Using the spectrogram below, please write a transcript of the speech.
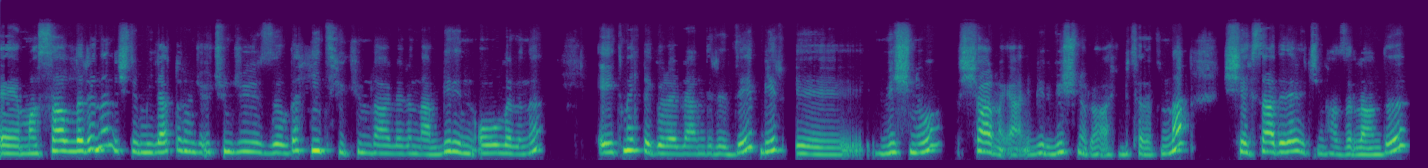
Eee, masallarının işte milattan önce 3. yüzyılda Hint hükümdarlarından birinin oğullarını eğitmekle görevlendirildiği bir eee, Vishnu Sharma yani bir Vishnu rahibi tarafından şehzadeler için hazırlandığı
